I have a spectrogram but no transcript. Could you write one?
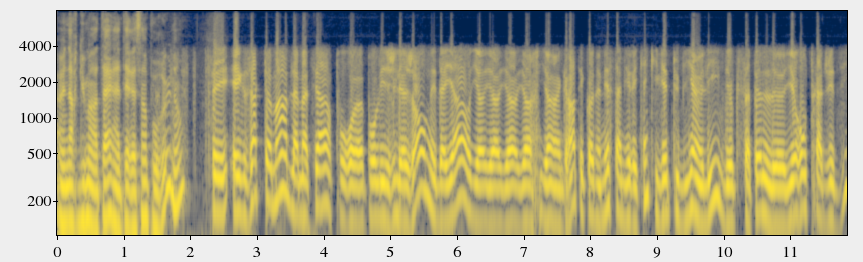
un argumentaire intéressant pour eux, non? C'est exactement de la matière pour euh, pour les gilets jaunes. Et d'ailleurs, il y a, y, a, y, a, y a, un grand économiste américain qui vient de publier un livre qui s'appelle Euro Tragedy.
